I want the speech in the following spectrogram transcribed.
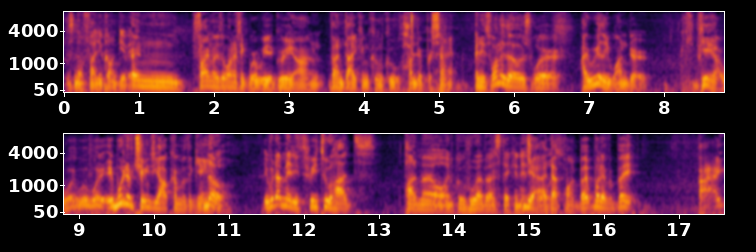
there's no foul. You can't give it. And finally, the one I think where we agree on Van Dijk and Nkunku, hundred percent and it's one of those where I really wonder. VAR, what, what, what, it wouldn't have changed the outcome of the game. No, it would have made it three two had Palmer or and whoever has taken his. Yeah, at that point, but whatever. But I,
